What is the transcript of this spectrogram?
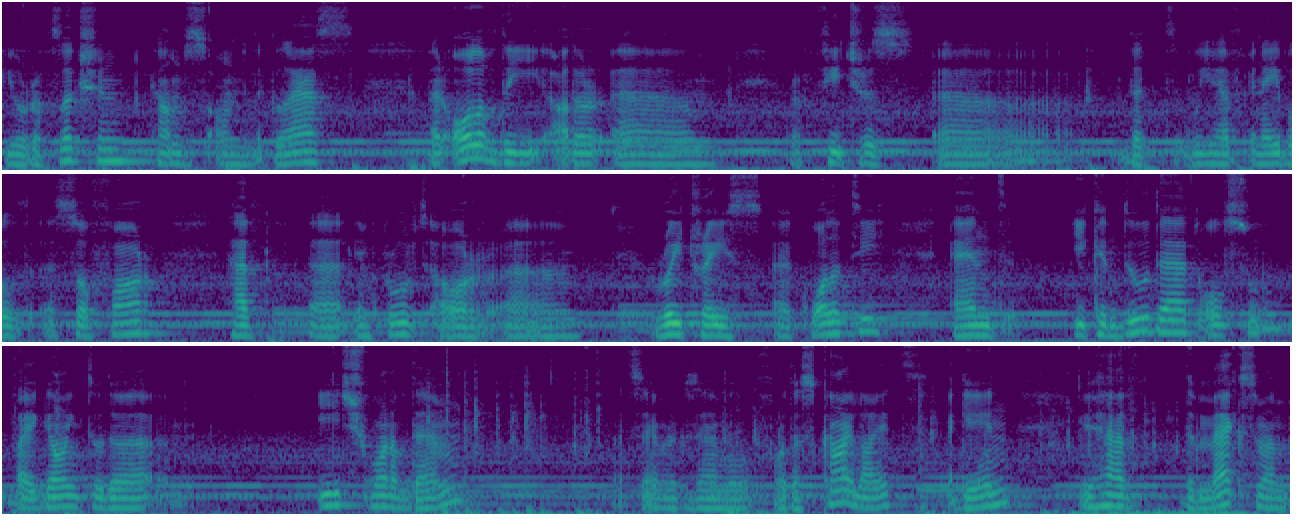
your reflection comes on the glass and all of the other um, features uh, that we have enabled uh, so far have uh, improved our uh, ray trace uh, quality. And you can do that also by going to the each one of them. Let's say for example for the skylight again you have the maximum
